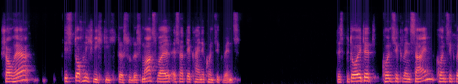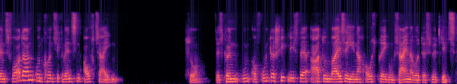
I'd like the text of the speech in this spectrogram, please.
schau her, ist doch nicht wichtig, dass du das machst, weil es hat ja keine Konsequenz. Das bedeutet konsequent sein, Konsequenz fordern und Konsequenzen aufzeigen. So. Das können auf unterschiedlichste Art und Weise je nach Ausprägung sein, aber das wird jetzt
